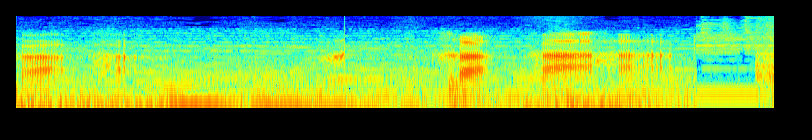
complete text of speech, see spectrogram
ja, ja. Ja, ja, ja.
